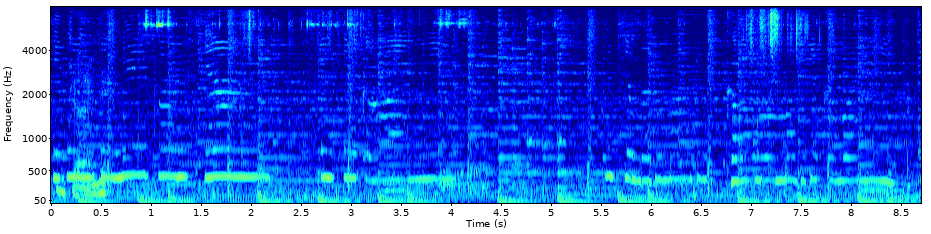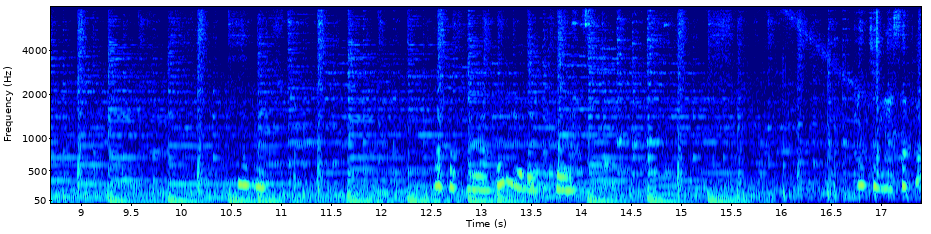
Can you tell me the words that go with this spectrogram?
きれいだねぽんちゃんぽんちゃんかわいいぽんちゃんまるまる顔まん丸でかわいい。ラブさんもブルブル言っていますぽんちゃん遊ぶ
